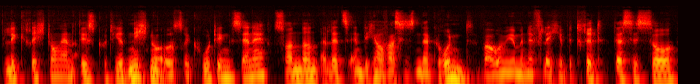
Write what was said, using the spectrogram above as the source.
Blickrichtungen diskutiert, nicht nur aus Recruiting-Sinne, sondern letztendlich auch, was ist denn der Grund, warum jemand eine Fläche betritt. Das ist so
